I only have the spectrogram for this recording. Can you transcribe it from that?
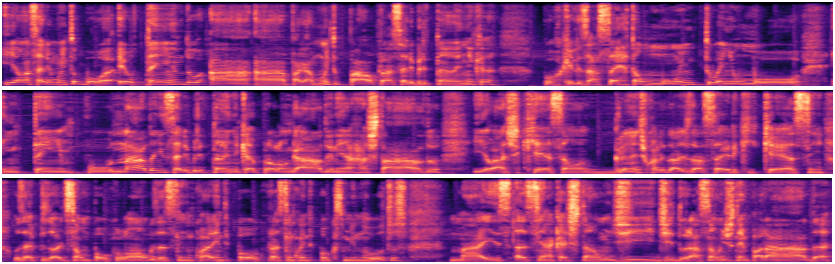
E é uma série muito boa. Eu tendo a, a pagar muito pau pra série britânica, porque eles acertam muito em humor, em tempo. Nada em série britânica é prolongado e nem arrastado. E eu acho que essa é uma grande qualidade da série, que, que é assim, os episódios são um pouco longos, assim, 40 e pouco para 50 e poucos minutos, mas assim, a questão de, de duração de temporada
